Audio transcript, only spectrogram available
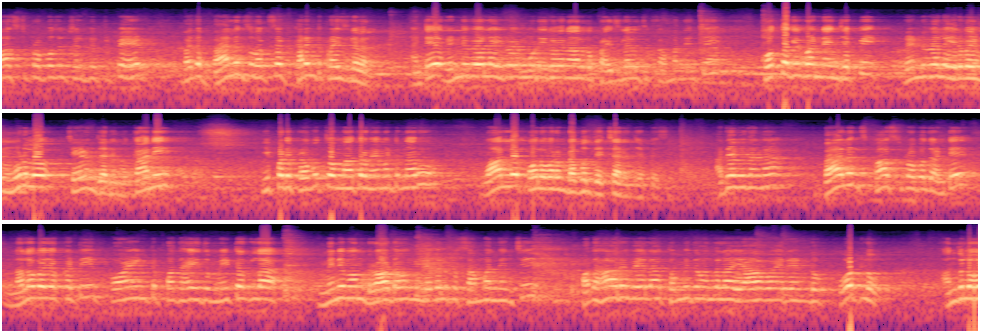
cost proposal shall be prepared by the balance works at current price level అంటే రెండు వేల ఇరవై మూడు ఇరవై నాలుగు ప్రైస్ లెవెల్స్కి సంబంధించి కొత్తగా ఇవ్వండి అని చెప్పి రెండు వేల ఇరవై మూడులో చేయడం జరిగింది. కానీ ఇప్పటి ప్రభుత్వం మాత్రం ఏమంటున్నారు? వాళ్ళే పోలవరం డబ్బులు తెచ్చారని చెప్పేసి. అదేవిధంగా బ్యాలెన్స్ కాస్ట్ ప్రపోజ్ అంటే నలభై ఒకటి పాయింట్ పదహైదు మీటర్ల మినిమం డ్రాడౌన్ లెవెల్కు సంబంధించి పదహారు వేల తొమ్మిది వందల యాభై రెండు కోట్లు. అందులో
